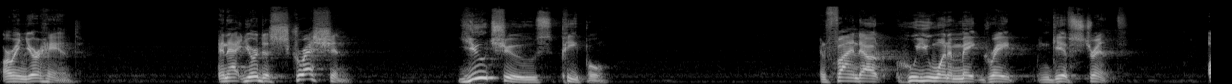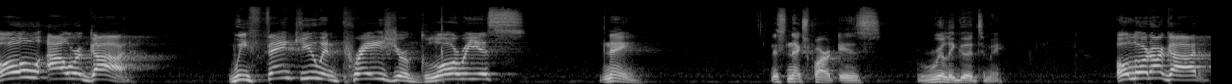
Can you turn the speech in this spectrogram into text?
are in your hand. And at your discretion, you choose people and find out who you want to make great and give strength. Oh, our God, we thank you and praise your glorious name. This next part is really good to me. Oh, Lord our God,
